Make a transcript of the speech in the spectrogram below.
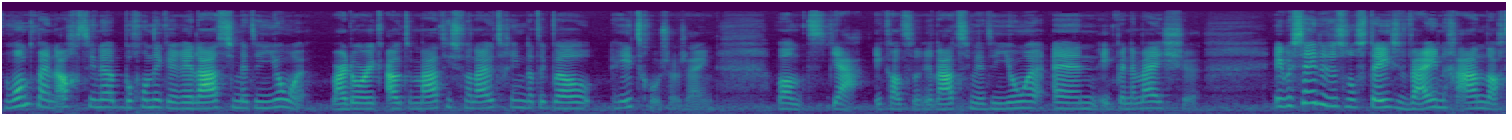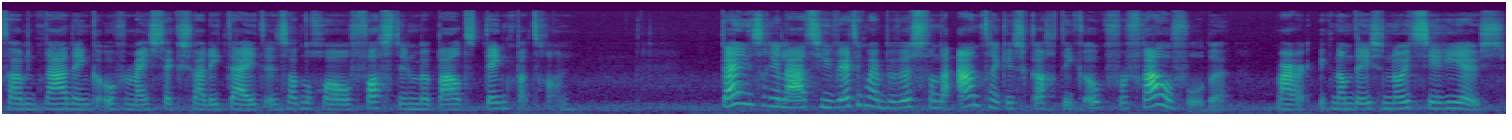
Rond mijn achttiende begon ik een relatie met een jongen, waardoor ik automatisch vanuit ging dat ik wel hetero zou zijn. Want ja, ik had een relatie met een jongen en ik ben een meisje. Ik besteedde dus nog steeds weinig aandacht aan het nadenken over mijn seksualiteit en zat nogal vast in een bepaald denkpatroon. Tijdens de relatie werd ik mij bewust van de aantrekkingskracht die ik ook voor vrouwen voelde, maar ik nam deze nooit serieus.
